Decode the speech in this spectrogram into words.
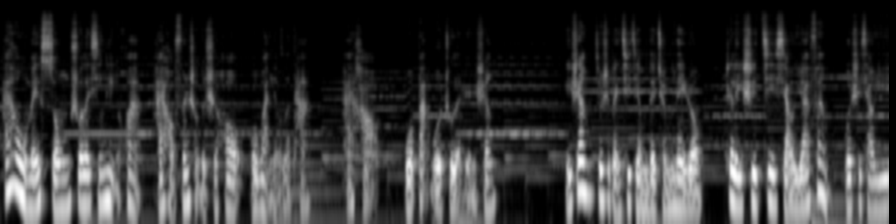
还好我没怂说了心里话，还好分手的时候我挽留了他，还好我把握住了人生。以上就是本期节目的全部内容。这里是季小鱼 FM，我是小鱼。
